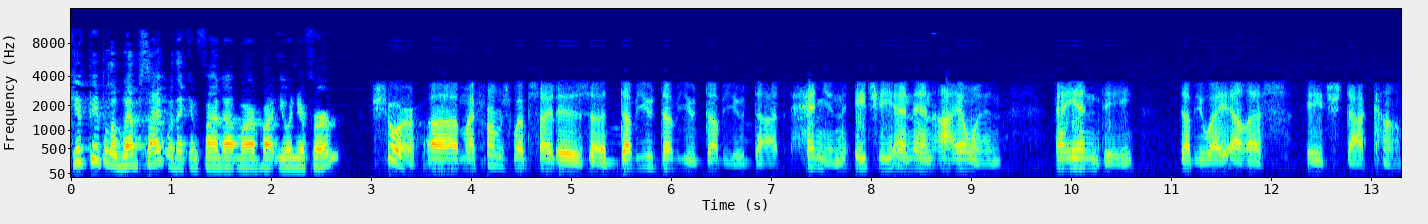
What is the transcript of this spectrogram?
give people a website where they can find out more about you and your firm. Sure. Uh, my firm's website is uh, www.hennion, H-E-N-N-I-O-N, A-N-D, W-A-L-S-H dot com.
